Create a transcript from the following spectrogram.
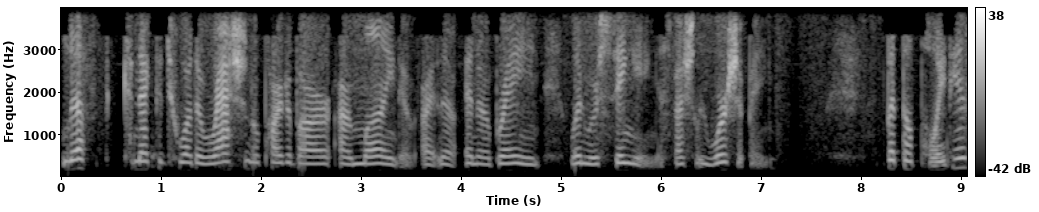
less connected to the rational part of our, our mind and our brain when we're singing, especially worshiping. But the point is,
